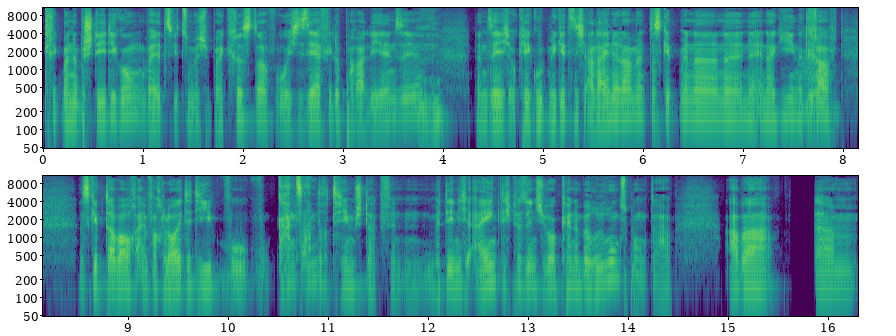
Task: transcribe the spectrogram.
kriegt man eine Bestätigung, weil jetzt wie zum Beispiel bei Christoph, wo ich sehr viele Parallelen sehe, Mhm. dann sehe ich, okay, gut, mir geht's nicht alleine damit, das gibt mir eine, eine, eine Energie, eine Kraft. Es gibt aber auch einfach Leute, die, wo, wo ganz andere Themen stattfinden, mit denen ich eigentlich persönlich überhaupt keine Berührungspunkte habe. Aber ähm,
